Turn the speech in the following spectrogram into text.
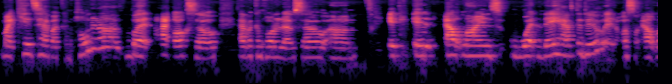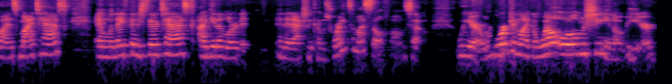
my kids have a component of, but I also have a component of. So um, it, it outlines what they have to do. It also outlines my task. And when they finish their task, I get alerted and it actually comes right to my cell phone. So we are working like a well-oiled machine over here.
